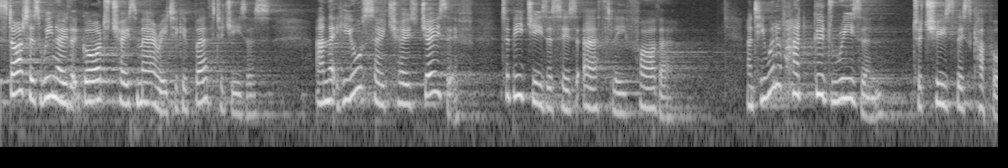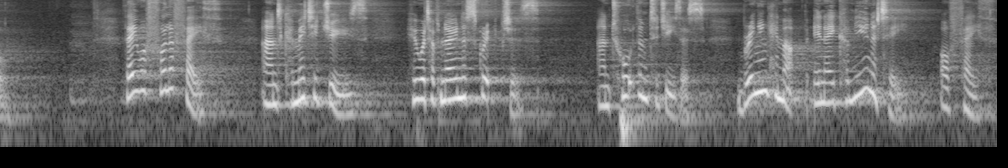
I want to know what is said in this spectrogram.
starters, we know that God chose Mary to give birth to Jesus, and that he also chose Joseph to be Jesus' earthly father. And he will have had good reason to choose this couple. They were full of faith and committed Jews who would have known the scriptures and taught them to Jesus, bringing him up in a community of faith.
